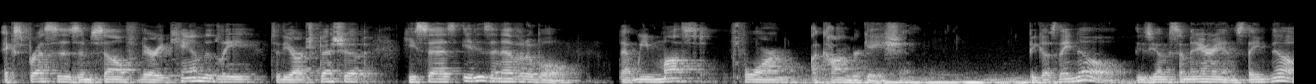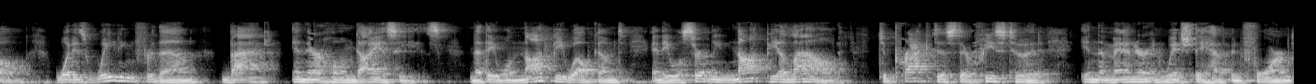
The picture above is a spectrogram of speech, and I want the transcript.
expresses himself very candidly to the archbishop. He says, It is inevitable that we must form a congregation because they know, these young seminarians, they know what is waiting for them back in their home diocese, and that they will not be welcomed and they will certainly not be allowed to practice their priesthood in the manner in which they have been formed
